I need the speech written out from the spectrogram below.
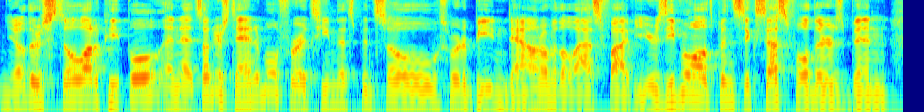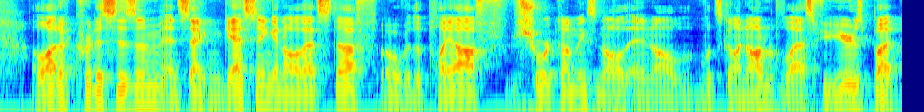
you know, there's still a lot of people, and it's understandable for a team that's been so sort of beaten down over the last five years. Even while it's been successful, there's been a lot of criticism and second guessing and all that stuff over the playoff shortcomings and all and all what's gone on over the last few years. But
